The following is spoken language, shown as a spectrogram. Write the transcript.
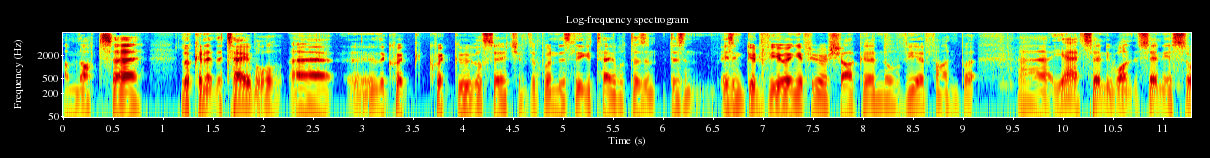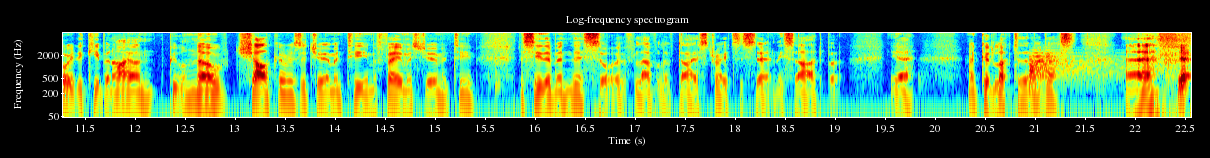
I'm not uh, looking at the table. Uh, the quick quick Google search of the Bundesliga table doesn't doesn't isn't good viewing if you're a Schalke 04 fan. But uh, yeah, it's certainly one it's certainly a story to keep an eye on. People know Schalke is a German team, a famous German team. To see them in this sort of level of dire straits is certainly sad. But yeah, and good luck to them, I guess. Uh, Yeah,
